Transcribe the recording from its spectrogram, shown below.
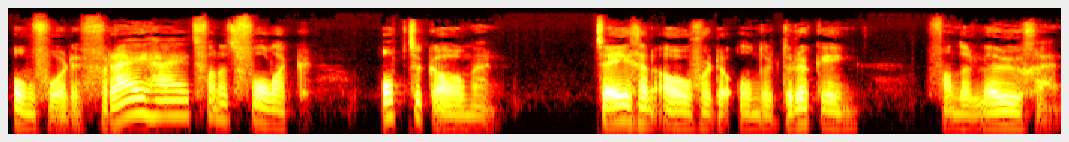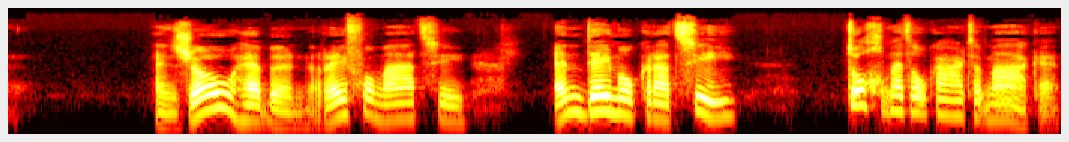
om voor de vrijheid van het volk op te komen tegenover de onderdrukking van de leugen. En zo hebben reformatie en democratie toch met elkaar te maken.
